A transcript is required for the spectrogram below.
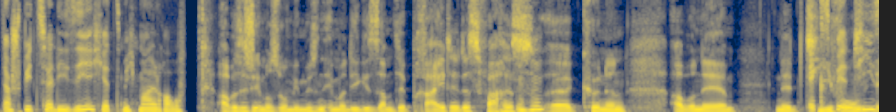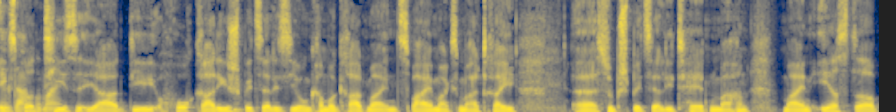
da spezialisiere ich jetzt mich mal drauf. Aber es ist immer so, wir müssen immer die gesamte Breite des Faches mhm. äh, können, aber eine eine Tiefung, Expertise, Expertise ja, die hochgradige Spezialisierung kann man gerade mal in zwei, maximal drei äh, Subspezialitäten machen. Mein erster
